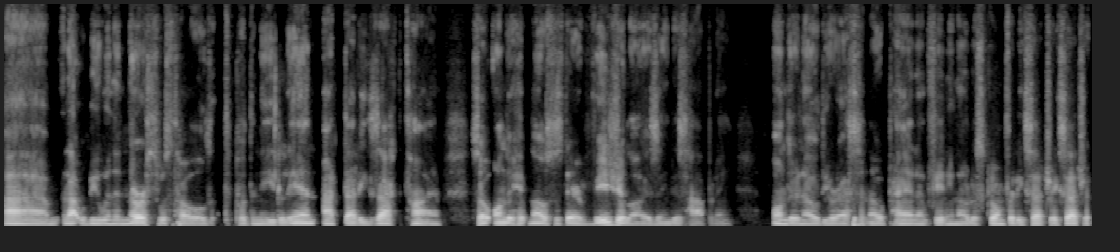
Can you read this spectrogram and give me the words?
Um, that would be when the nurse was told to put the needle in at that exact time. So under hypnosis, they're visualizing this happening under no duress and no pain and feeling no discomfort, etc., etc.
